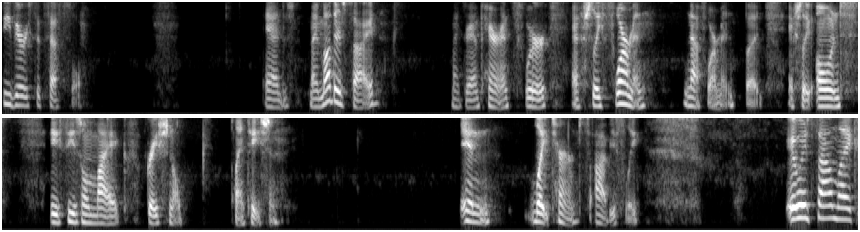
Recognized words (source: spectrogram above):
be very successful. And my mother's side, my grandparents were actually foremen, not foremen, but actually owned a seasonal migrational plantation. In light terms, obviously. It would sound like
